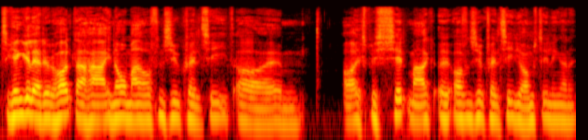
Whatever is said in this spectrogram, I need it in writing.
til gengæld er det et hold, der har enormt meget offensiv kvalitet, og, øh, og specielt meget øh, offensiv kvalitet i omstillingerne.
